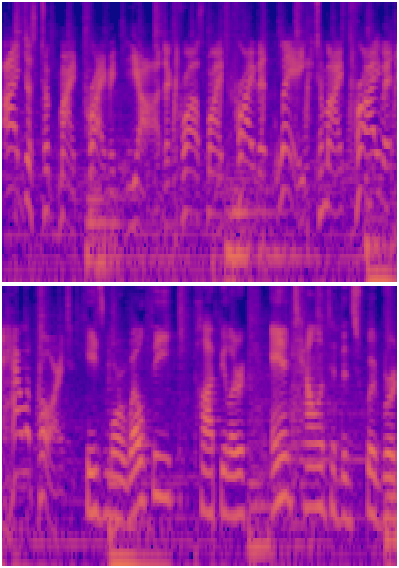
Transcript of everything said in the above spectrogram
I just took my private yacht across my private lake to my private heliport. He's more wealthy, popular, and talented than Squidward,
